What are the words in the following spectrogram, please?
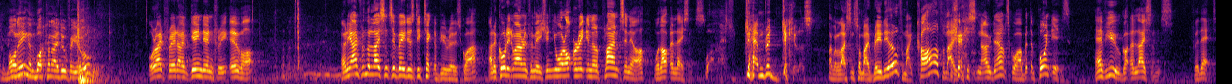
Good morning, and what can I do for you? All right, Fred, I've gained entry. Over. Only I'm from the License Evaders Detective Bureau, Squire, and according to our information, you are operating an appliance in here without a license. Well, that's damned ridiculous. I've got a license for my radio, for my car, for my. Yes, no doubt, Squire, but the point is, have you got a license for that?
